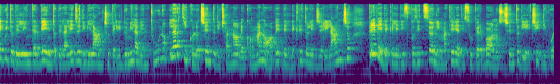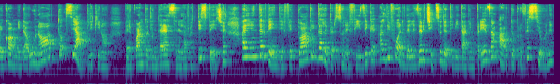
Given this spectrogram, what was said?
Seguito dell'intervento della legge di bilancio per il 2021, l'articolo 119,9 del decreto legge rilancio prevede che le disposizioni in materia di superbonus 110, di cui ai commi da 1 a 8, si applichino, per quanto di interesse nella fattispecie, agli interventi effettuati dalle persone fisiche al di fuori dell'esercizio di attività di impresa, arte o professione,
